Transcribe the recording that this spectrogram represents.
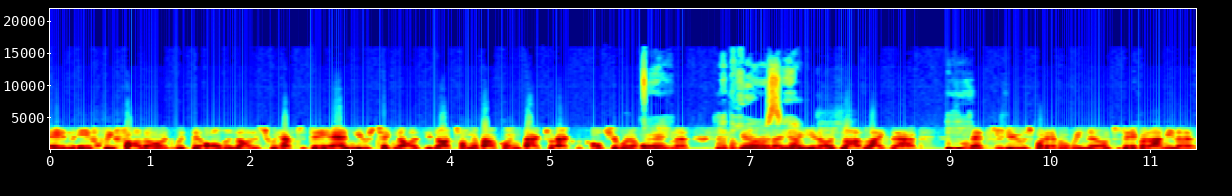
and if we follow it with the, all the knowledge we have today and use technology, not talking about going back to agriculture with a horse Right. and a, With a you know, and a- yeah. Mm-hmm. you know, it's not like that. Let's use whatever we know today. But I mean, uh,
